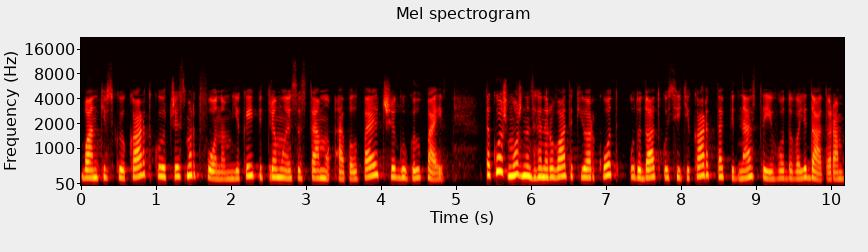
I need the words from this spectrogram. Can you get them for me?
банківською карткою чи смартфоном, який підтримує систему Apple Pay чи Google Pay. Також можна згенерувати QR-код у додатку CityCard та піднести його до валідатора.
